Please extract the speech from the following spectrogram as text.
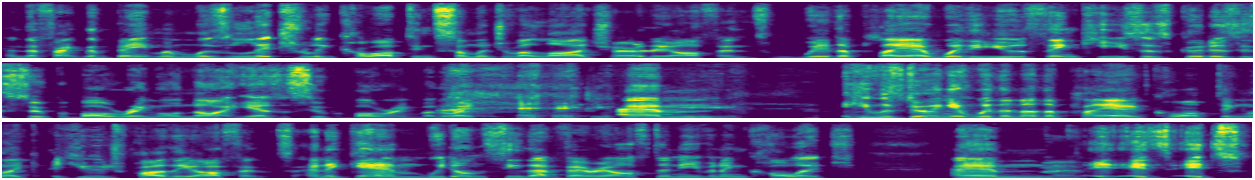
And the fact that Bateman was literally co-opting so much of a large share of the offense with a player, whether you think he's as good as his Super Bowl ring or not, he has a Super Bowl ring, by the way. um, he was doing it with another player co-opting like a huge part of the offense. And again, we don't see that very often, even in college. Um, Right. it- it's it's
